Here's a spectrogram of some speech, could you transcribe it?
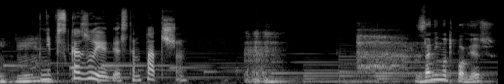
Mhm. Nie wskazuje gestem, patrzy. Zanim odpowiesz,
